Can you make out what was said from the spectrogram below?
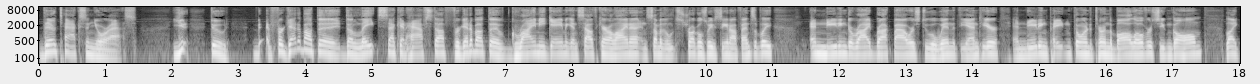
they're taxing your ass. You dude, forget about the the late second half stuff. Forget about the grimy game against South Carolina and some of the struggles we've seen offensively and needing to ride Brock Bowers to a win at the end here and needing Payton Thorne to turn the ball over so you can go home. Like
